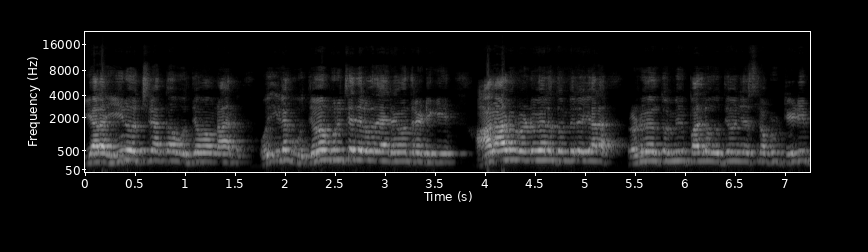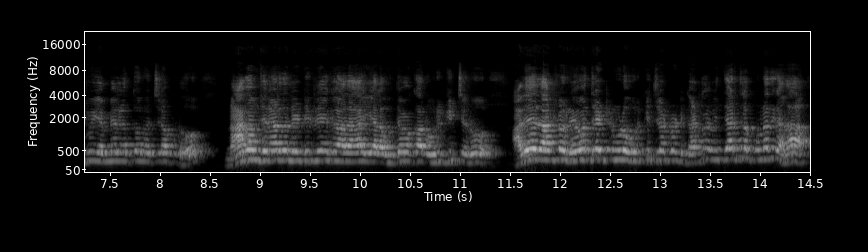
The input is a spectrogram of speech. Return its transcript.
ఇలా ఈయన వచ్చినాక ఉద్యమం నాకు వీళ్ళకి ఉద్యమం గురించే తెలియదు రేవంత్ రెడ్డికి? ఆనాడు రెండు వేల తొమ్మిదిలో ఇలా రెండు వేల తొమ్మిది పదిలో ఉద్యమం చేసినప్పుడు టీడీపీ ఎమ్మెల్యేలతో వచ్చినప్పుడు నాగం జనార్దన్ రెడ్డినే కదా ఇలా ఉద్యమకారులు ఉరికిచ్చారు? అదే దాంట్లో రేవంత్ రెడ్డిని కూడా ఉరికించినటువంటి ఘటన విద్యార్థులకు ఉన్నది కదా?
